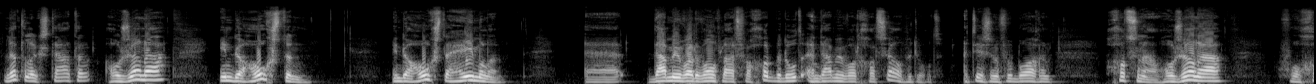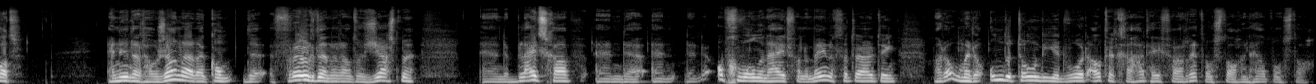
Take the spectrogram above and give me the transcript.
Letterlijk staat er: Hosanna in de hoogsten, in de hoogste hemelen. Uh, Daarmee wordt de woonplaats van God bedoeld en daarmee wordt God zelf bedoeld. Het is een verborgen godsnaam. Hosanna voor God. En in dat Hosanna dan komt de vreugde en het enthousiasme en de blijdschap en de, en de opgewondenheid van de menigte maar ook met de ondertoon die het woord altijd gehad heeft van red ons toch en help ons toch.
